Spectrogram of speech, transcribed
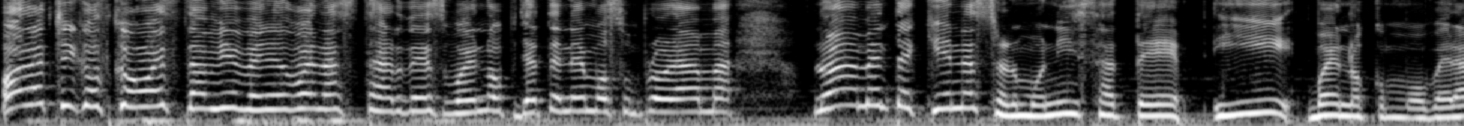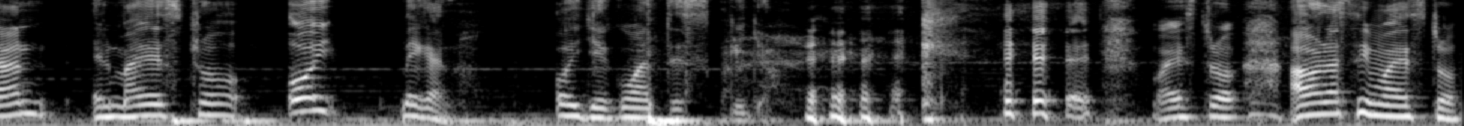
Hola chicos, ¿cómo están? Bienvenidos, buenas tardes. Bueno, ya tenemos un programa nuevamente aquí en Astroarmonízate. Y bueno, como verán, el maestro hoy me ganó. Hoy llegó antes que yo. maestro, ahora sí, maestro.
